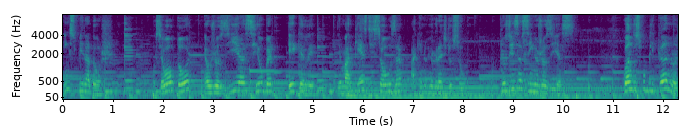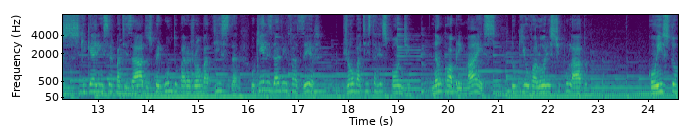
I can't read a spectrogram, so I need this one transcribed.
Inspirador. Seu autor é o Josias Hilbert Egele, de Marquês de Souza, aqui no Rio Grande do Sul. Nos diz assim o Josias: Quando os publicanos que querem ser batizados perguntam para João Batista o que eles devem fazer, João Batista responde: Não cobrem mais do que o valor estipulado. Com isto,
